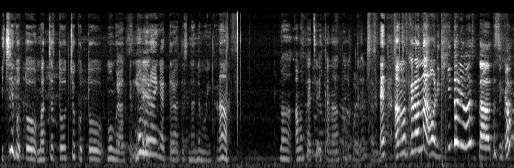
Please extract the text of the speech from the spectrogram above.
いちごと抹茶とチョコとモンブランってモンブラン以外やったら私何でもいいからまあ余ったやつでいいかなと思って。え甘黒な俺聞き取りました。私頑張っ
